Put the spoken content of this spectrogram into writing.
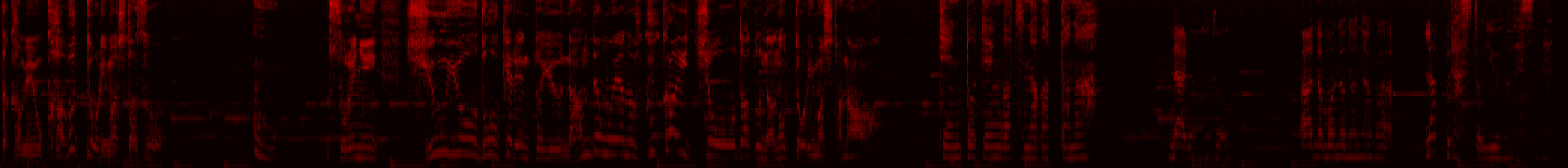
った仮面をかぶっておりましたぞ。それに中央道家連という何でも屋の副会長だと名乗っておりましたな。点と点がつながったな。なるほど。あの者の名はラプラスというのですね。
